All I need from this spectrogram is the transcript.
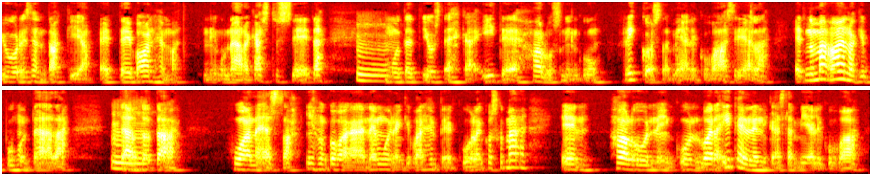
juuri sen takia, ettei vanhemmat niin kuin närkästy siitä. Mm. Mutta just ehkä itse halusi niin kuin, rikkoa sitä mielikuvaa siellä. Että no mä ainakin puhun täällä, mm. täällä tota, huoneessa ihan kova ääneen muidenkin vanhempien kuulen, koska mä en halua niin kuin, luoda itselleni sitä mielikuvaa,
